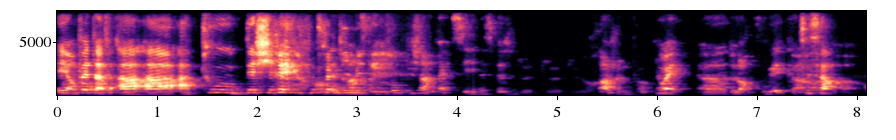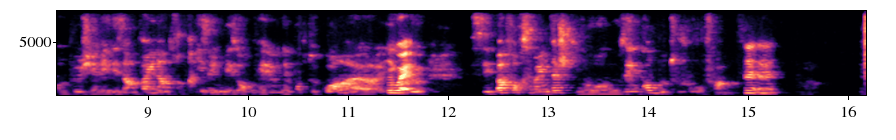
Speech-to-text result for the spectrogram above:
et en fait à, Complètement. à- à- à tout déchirer, entre guillemets. ça nous oblige en fait, c'est une espèce de, de- de rage un peu, Ouais, euh, de leur prouver qu'on peut gérer des enfants, une entreprise, une maison, n'importe quoi, euh, et Ouais. que c'est pas forcément une tâche qui nous, nous incombe toujours aux femmes. Mm, mm. Donc,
